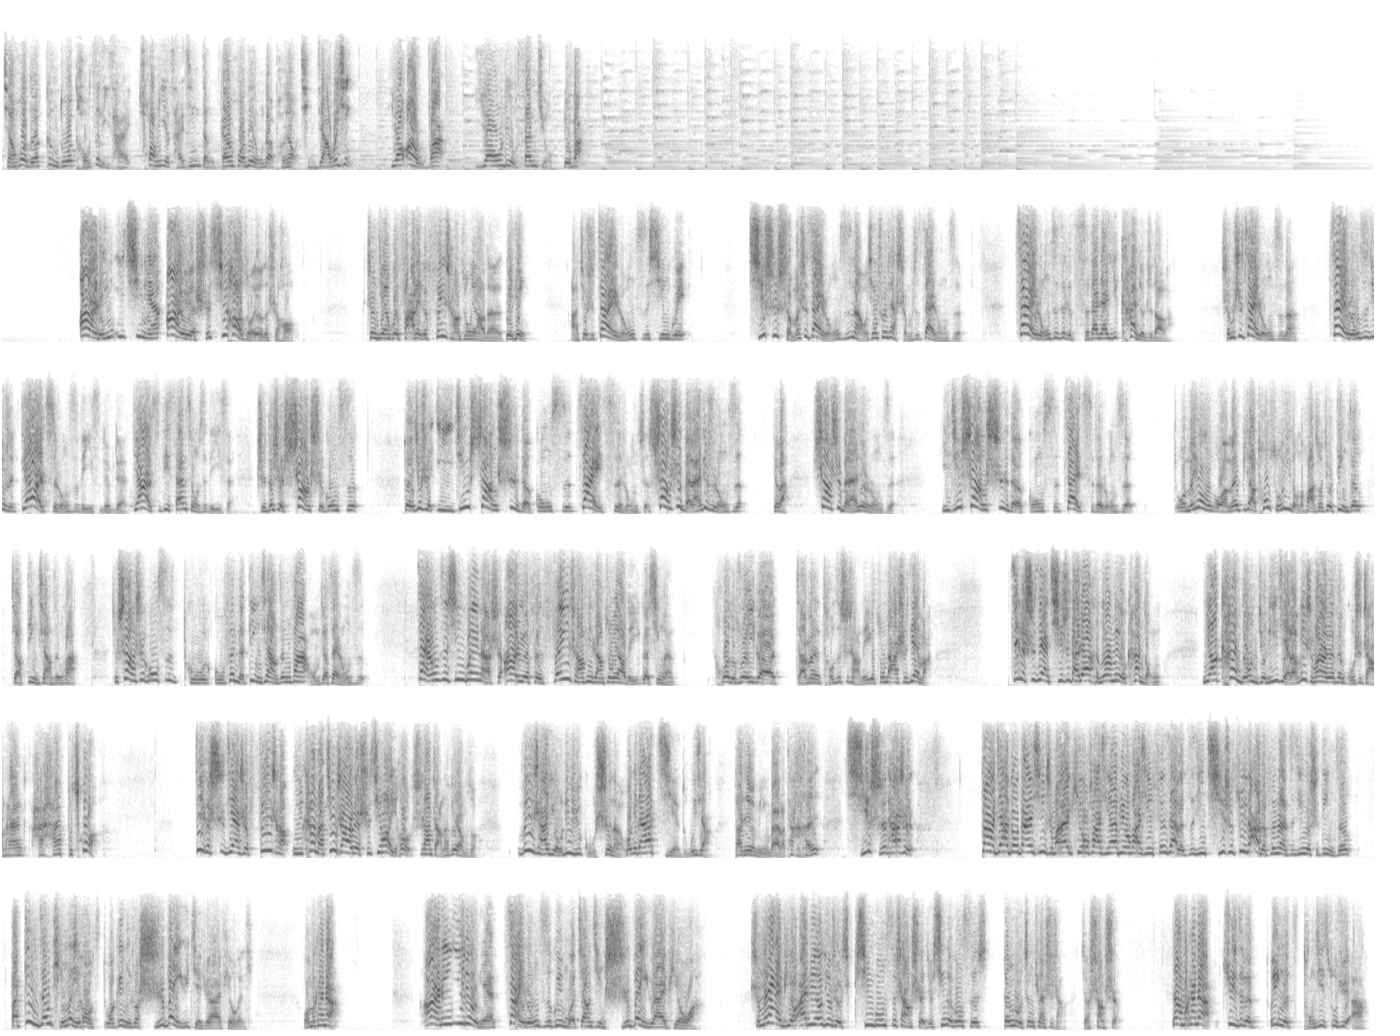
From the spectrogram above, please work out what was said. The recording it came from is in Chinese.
想获得更多投资理财、创业财经等干货内容的朋友，请加微信幺二五八幺六三九六八。二零一七年二月十七号左右的时候，证监会发了一个非常重要的规定啊，就是再融资新规。其实什么是再融资呢？我先说一下什么是再融资。再融资这个词大家一看就知道了。什么是再融资呢？再融资就是第二次融资的意思，对不对？第二次、第三次融资的意思，指的是上市公司，对，就是已经上市的公司再次融资。上市本来就是融资，对吧？上市本来就是融资，已经上市的公司再次的融资，我们用我们比较通俗易懂的话说，就是定增，叫定向增发。就上市公司股股份的定向增发，我们叫再融资。再融资新规呢，是二月份非常非常重要的一个新闻，或者说一个咱们投资市场的一个重大事件吧。这个事件其实大家很多人没有看懂，你要看懂你就理解了为什么二月份股市涨得还还还不错。这个事件是非常，你看吧，就是二月十七号以后市场涨得非常不错。为啥有利于股市呢？我给大家解读一下，大家就明白了。它很，其实它是。大家都担心什么 IPO 发行，IPO 发行分散了资金，其实最大的分散资金的是定增，把定增停了以后，我跟你说十倍于解决 IPO 问题。我们看这儿，二零一六年再融资规模将近十倍于 IPO 啊！什么是 IPO？IPO 就是新公司上市，就新的公司登陆证券市场叫上市。那我们看这儿，据这个对应的统计数据啊，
